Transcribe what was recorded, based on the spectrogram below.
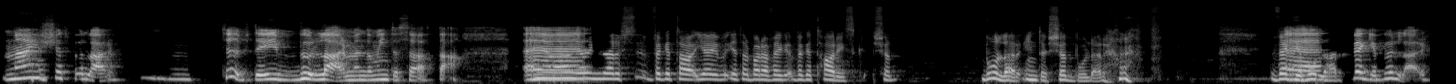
nej, köttbullar. Mm, typ, det är ju bullar men de är inte söta. Ja, jag, eh. gillar vegetar jag äter bara vegetarisk köttbullar, inte köttbullar. Veggebullar. Eh, veggebullar.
